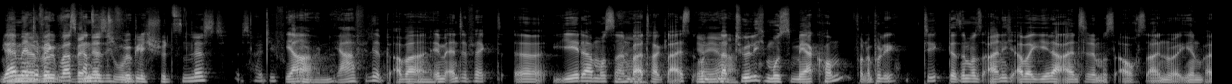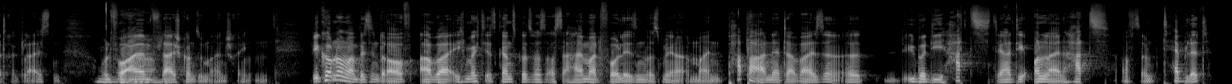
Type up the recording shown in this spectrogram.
Ja, im Mhm. Endeffekt, was Wenn du sich tun? wirklich schützen lässt, ist halt die Frage. Ja, ne? ja, Philipp, aber im Endeffekt, äh, jeder muss seinen Ja. Beitrag leisten. Ja, und ja. natürlich muss mehr kommen von der Politik, da sind wir uns einig, aber jeder Einzelne muss auch seinen oder ihren Beitrag leisten. Und vor allem Fleischkonsum einschränken. Wir kommen noch mal ein bisschen drauf, aber ich möchte jetzt ganz kurz was aus der Heimat vorlesen, was mir mein Papa netterweise äh, über die Hatz, der hat die Online-Hatz auf seinem Tablet.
